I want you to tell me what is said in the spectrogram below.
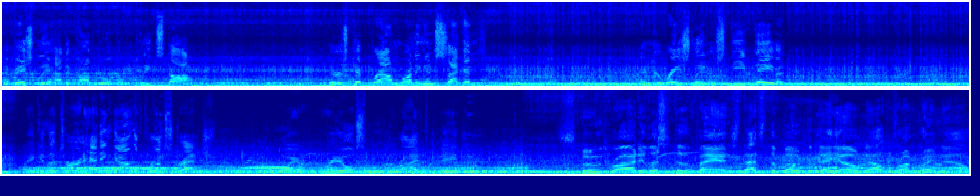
and basically had to come to a complete stop. There's Kip Brown running in second. And your race leader, Steve David. Making the turn, heading down the front stretch. Boy, a real smooth ride for David. Smooth ride, and listen to the fans. That's the boat that they own out front right now.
